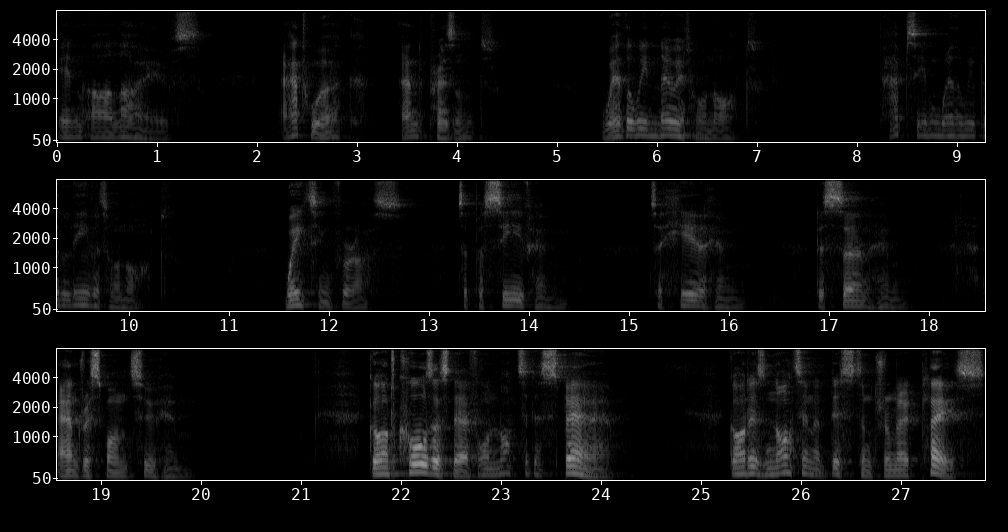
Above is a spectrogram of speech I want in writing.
in our lives, at work and present, whether we know it or not, perhaps even whether we believe it or not, waiting for us to perceive Him, to hear Him, discern Him, and respond to Him. God calls us, therefore, not to despair. God is not in a distant, remote place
